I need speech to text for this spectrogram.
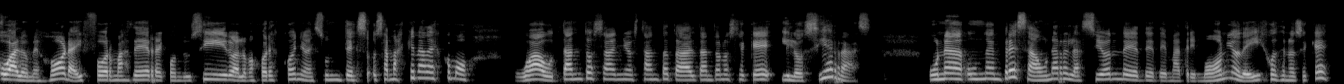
o a lo mejor hay formas de reconducir, o a lo mejor es coño, es un tesoro, o sea, más que nada es como, wow, tantos años, tanto tal, tanto no sé qué, y lo cierras. Una, una empresa, una relación de, de, de, matrimonio, de hijos, de no sé qué,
